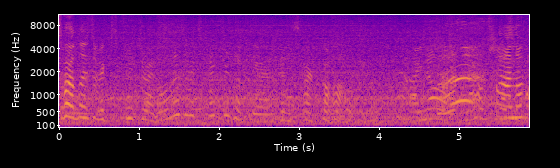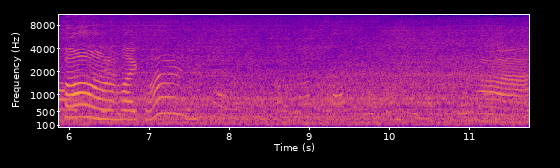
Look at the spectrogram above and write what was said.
saw Elizabeth's picture. I go, Elizabeth's picture's up there in the circle. I know. On the doesn't call us phone. I'm like, what? Ah.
